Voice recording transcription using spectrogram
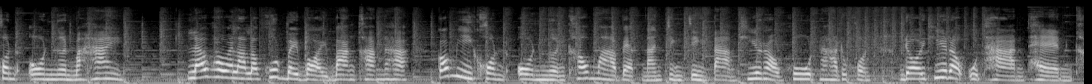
คนโอนเงินมาให้ แล้วพอเวลาเราพูดบ่อยๆ บางครั้งนะคะ ก็มีคนโอนเงินเข้ามาแบบนั้นจริง ๆ ตามที่เราพูดนะคะทุกคน โดยที่เราอุทานแทนค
